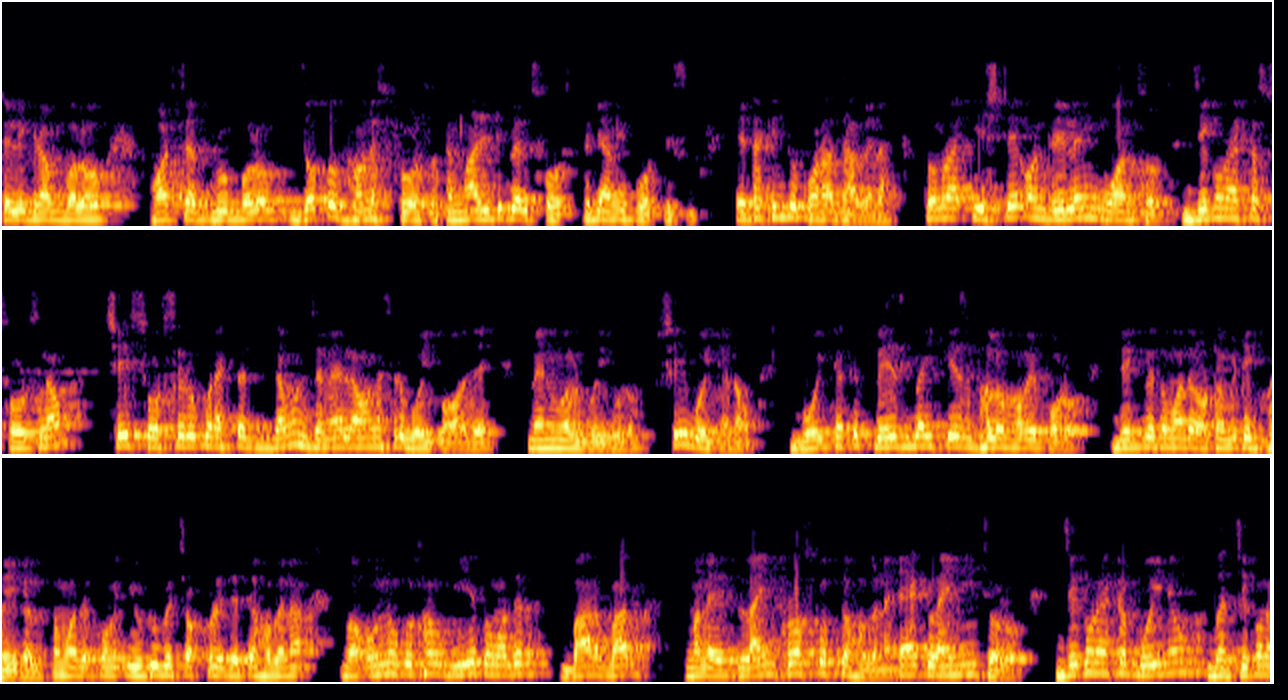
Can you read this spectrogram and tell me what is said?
টেলিগ্রাম বলো হোয়াটসঅ্যাপ গ্রুপ বলো, যত ধরনের সোর্স আছে মাল্টিপল সোর্স থেকে আমি পড়তেছি। এটা কিন্তু করা যাবে না। তোমরা stay on relying one source যে কোনো একটা সোর্স নাও, সেই সোর্সের উপর একটা যেমন জেনারেল অ্যাওয়ারনেসের বই পাওয়া যায় ম্যানুয়াল বইগুলো, সেই বইটা নাও। বইটাকে পেজ বাই পেজ ভালোভাবে পড়ো। দেখবে তোমাদের অটোমেটিক হয়ে গেল। তোমাদের কোনো ইউটিউবে চক্করে যেতে হবে না, বা অন্য কোথাও গিয়ে তোমাদের বারবার মানে লাইন ক্রস করতে হবে না। এক লাইনেই চলো। যে কোনো একটা বই নাও বা যে কোনো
